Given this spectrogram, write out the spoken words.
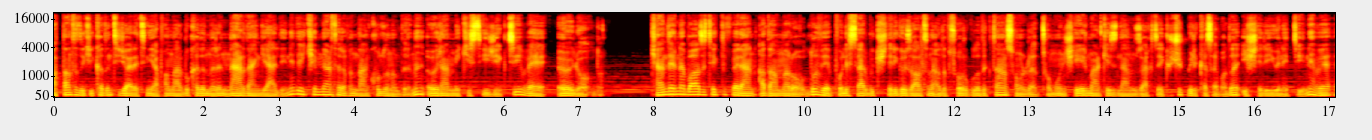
Atlanta'daki kadın ticaretini yapanlar bu kadınların nereden geldiğini ve kimler tarafından kullanıldığını öğrenmek isteyecekti ve öyle oldu. Kendilerine bazı teklif veren adamlar oldu ve polisler bu kişileri gözaltına alıp sorguladıktan sonra Tom'un şehir merkezinden uzakta küçük bir kasabada işleri yönettiğini ve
